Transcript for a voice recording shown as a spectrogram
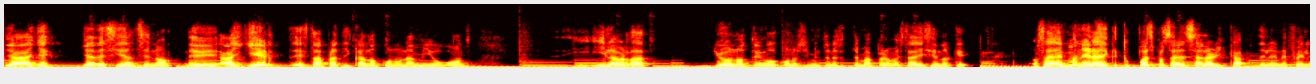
ya, ya, ya decidanse, ¿no? Eh, ayer estaba platicando con un amigo Gons y, la verdad, yo no tengo conocimiento en ese tema, pero me estaba diciendo que, o sea, hay manera de que tú puedas pasar el salary cap de la NFL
